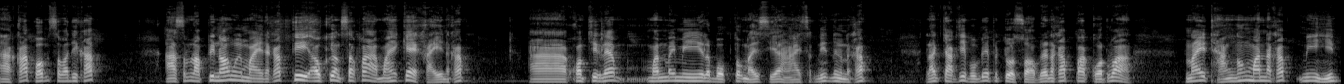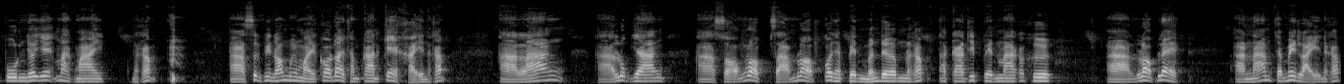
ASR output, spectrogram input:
อ่าครับผมสวัสดีครับอ่าสำหรับพี่น้องมือใหม่นะครับที่เอาเครื่องซักผ้ามาให้แก้ไขนะครับอ่าความจริงแล้วมันไม่มีระบบตรงไหนเสียหายสักนิดนึงนะครับ หลังจากที่ผมได้ไปตรวจสอบแล้วนะครับ ปรากฏว่าในถังของมันนะครับ มีหินปูนเยอะแยะมากมายนะครับอ่าซึ่งพี่น้องมือใหม่ก็ได้ทำการแก้ไขนะครับอ่าล้างอ่าลูกยางอ่าสองรอบสามรอบก็ยังเป็นเหมือนเดิมนะครับ อาการที่เป็นมาก็คืออ่ารอบแรก น้ำจะไม่ไหลนะครับ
